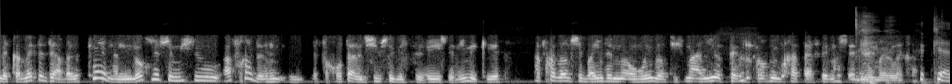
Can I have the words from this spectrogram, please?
לכמת את זה, אבל כן, אני לא חושב שמישהו, אף אחד, לפחות האנשים שלי מסביבי, שאני מכיר, אף אחד לא שבאים ואומרים לו, תשמע, אני יותר טוב ממך, תעשה מה שאני אומר לך. כן,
